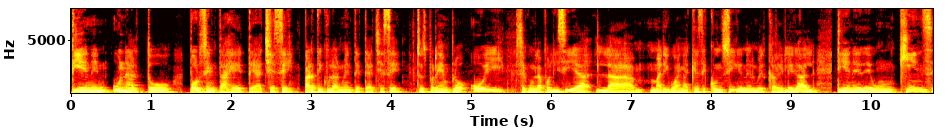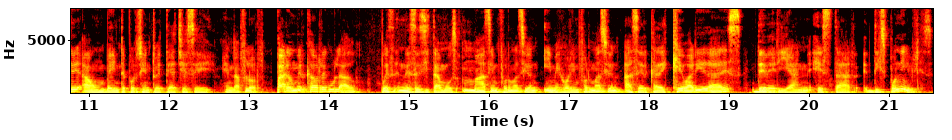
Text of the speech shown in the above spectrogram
tienen un alto porcentaje de THC, particularmente THC. Entonces, por ejemplo, hoy, según la policía, la marihuana que se consigue en el mercado ilegal tiene de un 15 a un 20% de THC en la flor. Para un mercado regulado, pues necesitamos más información y mejor información acerca de qué variedades deberían estar disponibles.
